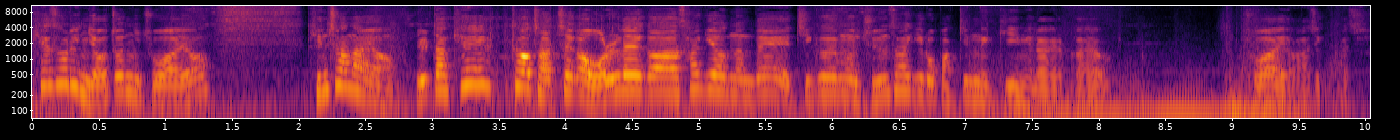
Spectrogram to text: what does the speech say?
캐서린 여전히 좋아요? 괜찮아요. 일단 캐릭터 자체가 원래가 사기였는데 지금은 준사기로 바뀐 느낌이라 할까요? 좋아요 아직까지.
